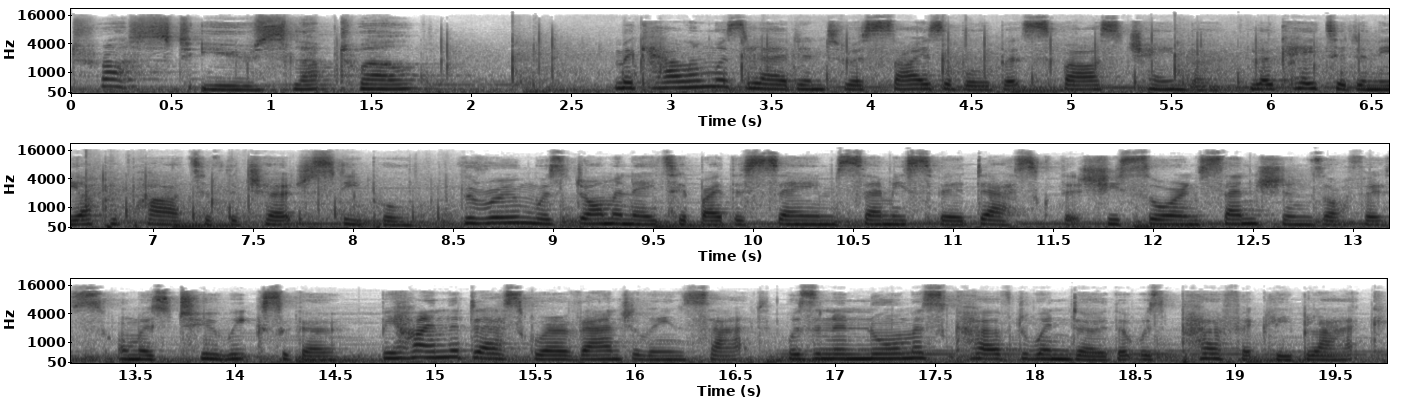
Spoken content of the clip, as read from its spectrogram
trust you slept well. Macallan was led into a sizable but sparse chamber located in the upper part of the church steeple. The room was dominated by the same semi-sphere desk that she saw in Senshin's office almost two weeks ago. Behind the desk where Evangeline sat was an enormous curved window that was perfectly black.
